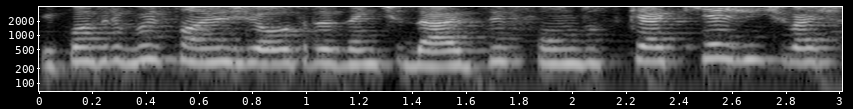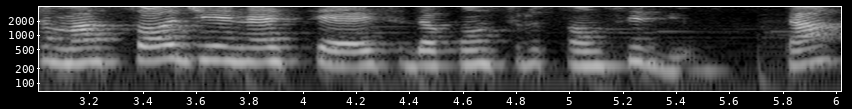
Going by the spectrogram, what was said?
e contribuições de outras entidades e fundos, que aqui a gente vai chamar só de INSS da construção civil, tá?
